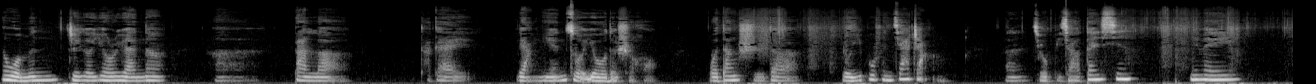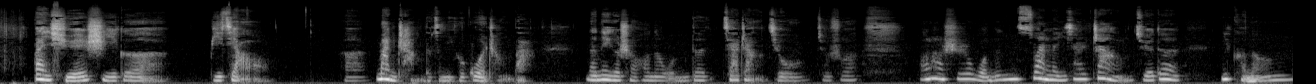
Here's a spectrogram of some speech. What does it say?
那我们这个幼儿园呢，啊，办了大概两年左右的时候，我当时的有一部分家长，嗯，就比较担心，因为办学是一个比较啊漫长的这么一个过程吧。那那个时候呢，我们的家长就就说：“王老师，我们算了一下账，觉得你可能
